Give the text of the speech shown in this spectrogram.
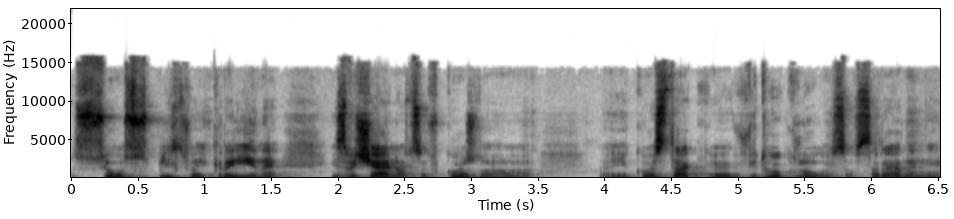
всього суспільства і країни. І, звичайно, це в кожного якось так е, відгукнулося всередині.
